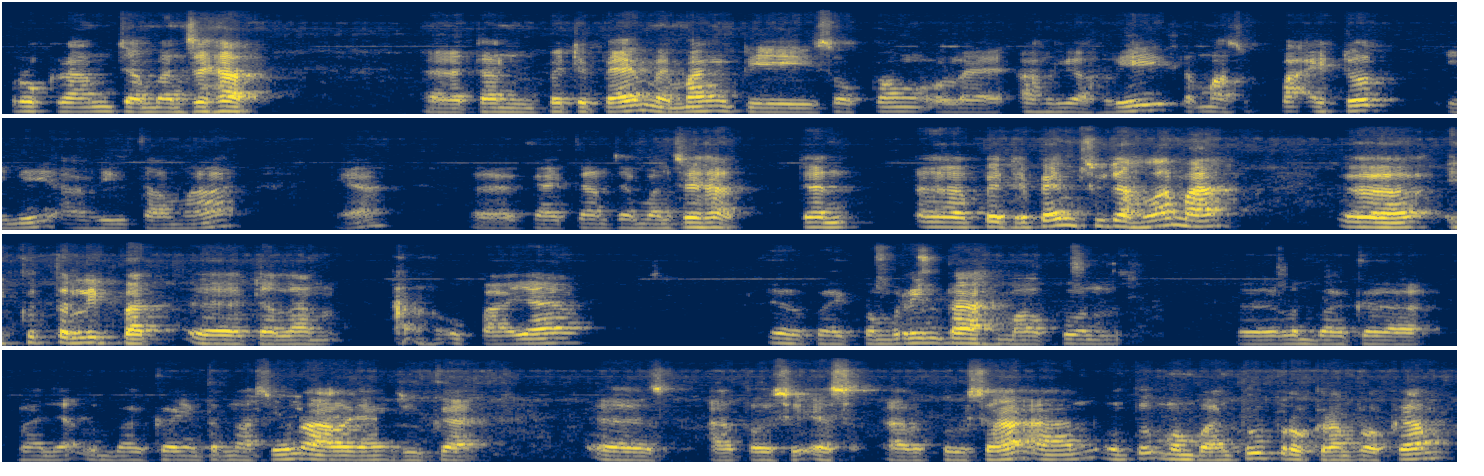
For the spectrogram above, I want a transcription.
program Jamban Sehat. Eh, dan PDPM memang disokong oleh ahli-ahli termasuk Pak Edot ini ahli utama ya eh, kaitan Jamban Sehat. Dan eh, PDPM sudah lama ikut terlibat dalam upaya baik pemerintah maupun lembaga banyak lembaga internasional yang juga eh, atau CSR perusahaan untuk membantu program-program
